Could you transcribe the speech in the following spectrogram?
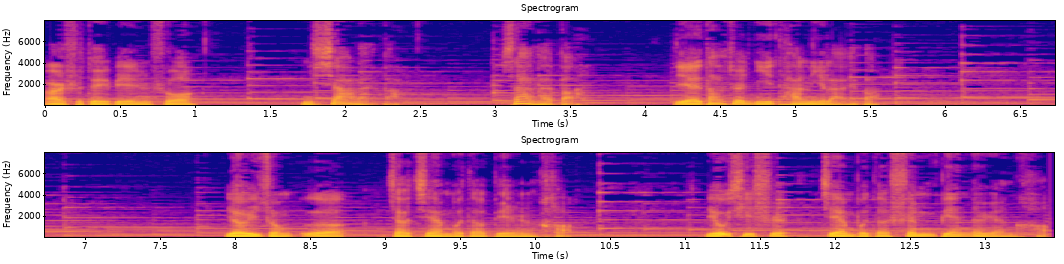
而是对别人说：“你下来吧，下来吧，也到这泥潭里来吧。”有一种恶叫见不得别人好，尤其是见不得身边的人好。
